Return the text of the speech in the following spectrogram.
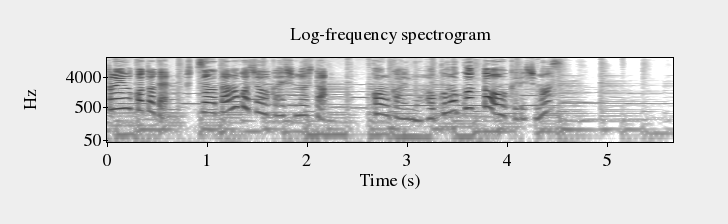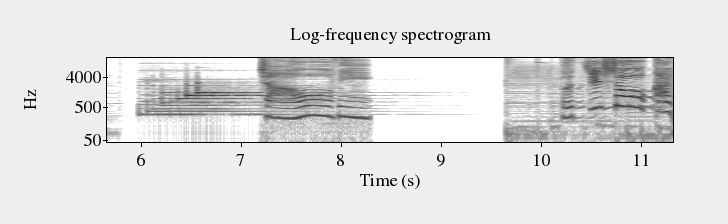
ということで、普通歌をご紹介しました。今回もホクホクっとお送りします。チャオビプチ紹介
